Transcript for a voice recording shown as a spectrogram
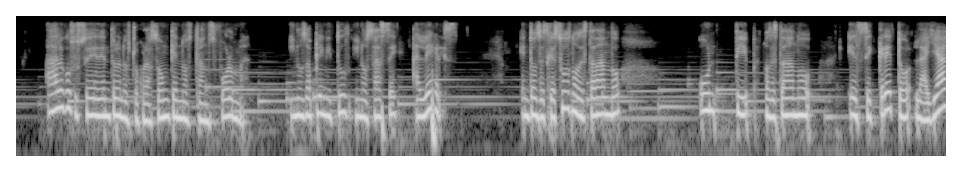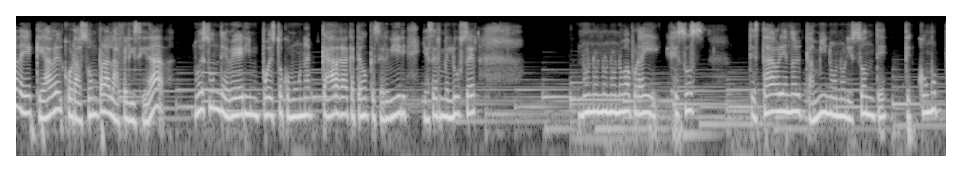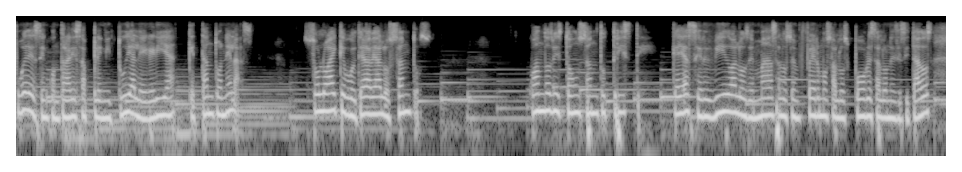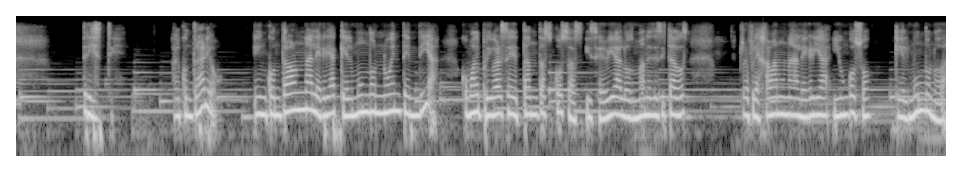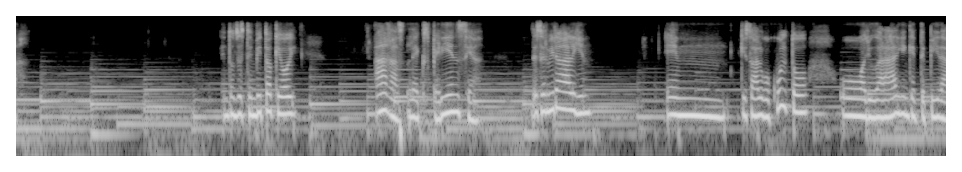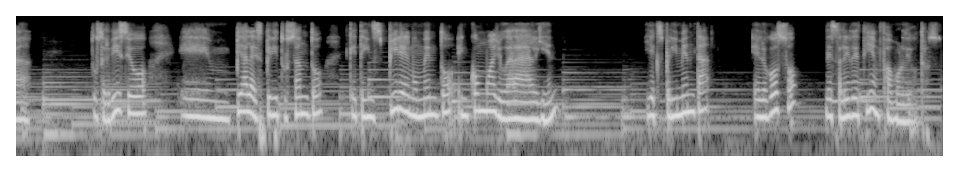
algo sucede dentro de nuestro corazón que nos transforma y nos da plenitud y nos hace alegres. Entonces Jesús nos está dando un tip, nos está dando el secreto, la llave que abre el corazón para la felicidad. No es un deber impuesto como una carga que tengo que servir y hacerme lucer. No, no, no, no, no va por ahí. Jesús te está abriendo el camino, un horizonte de cómo puedes encontrar esa plenitud y alegría que tanto anhelas. Solo hay que voltear a ver a los santos. ¿Cuándo has visto a un santo triste que haya servido a los demás, a los enfermos, a los pobres, a los necesitados? Triste. Al contrario, encontraron una alegría que el mundo no entendía, como al privarse de tantas cosas y servir a los más necesitados, reflejaban una alegría y un gozo que el mundo no da. Entonces te invito a que hoy hagas la experiencia de servir a alguien en quizá algo oculto o ayudar a alguien que te pida tu servicio. Eh, pida al Espíritu Santo que te inspire el momento en cómo ayudar a alguien y experimenta el gozo de salir de ti en favor de otros.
